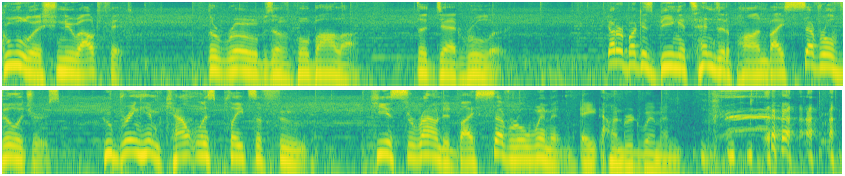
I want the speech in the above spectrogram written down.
ghoulish new outfit the robes of Bobala, the dead ruler. Gutterbug is being attended upon by several villagers who bring him countless plates of food. He is surrounded by several women. 800 women.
